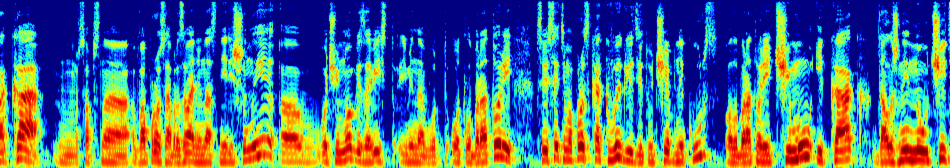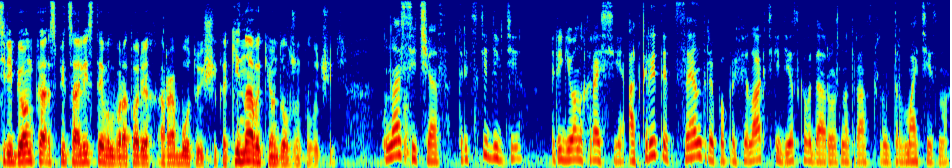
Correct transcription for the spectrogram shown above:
пока, собственно, вопросы образования у нас не решены, а, очень многое зависит именно вот от лабораторий. В связи с этим вопрос, как выглядит учебный курс в лаборатории, чему и как должны научить ребенка специалисты в лабораториях работающие, какие навыки он должен получить? У нас сейчас в 39 регионах России открыты центры по профилактике детского дорожно-транспортного травматизма,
